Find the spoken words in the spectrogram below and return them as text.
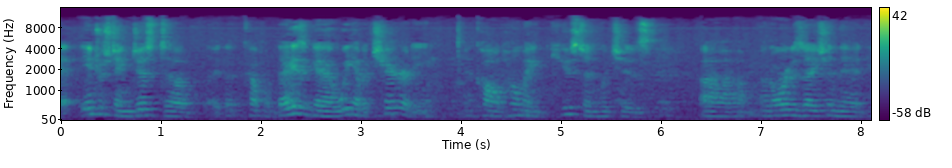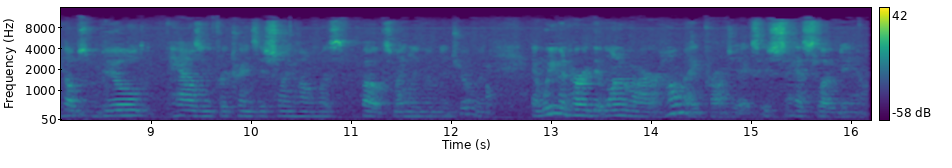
Uh, Interesting, just uh, a couple of days ago, we have a charity called HomeAid Houston, which is uh, an organization that helps build housing for transitionally homeless folks, mainly women and children. And we even heard that one of our HomeAid projects is, has slowed down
